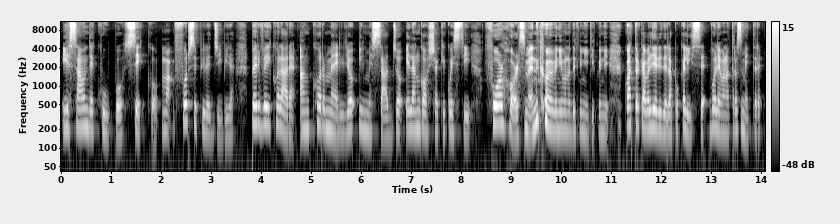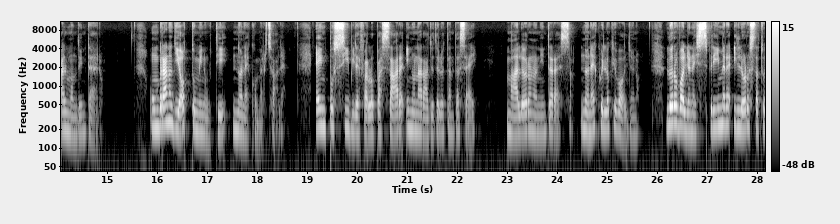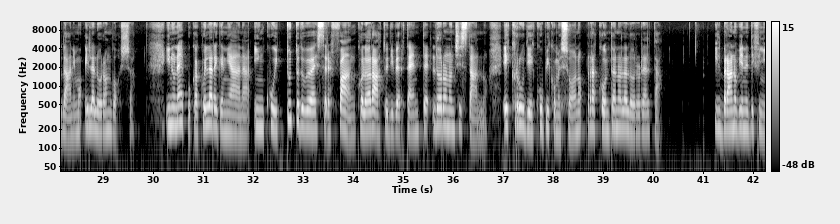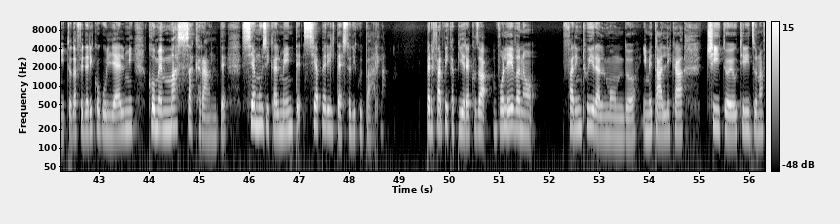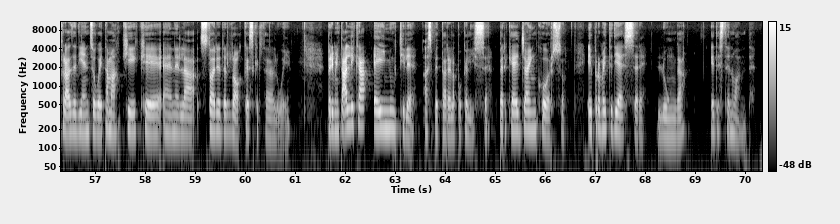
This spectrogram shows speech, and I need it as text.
Il sound è cupo, secco, ma forse più leggibile, per veicolare ancora meglio il messaggio e l'angoscia che questi Four Horsemen, come venivano definiti, quindi quattro cavalieri dell'Apocalisse, volevano trasmettere al mondo intero. Un brano di otto minuti non è commerciale. È impossibile farlo passare in una radio dell'86. Ma a loro non interessa, non è quello che vogliono. Loro vogliono esprimere il loro stato d'animo e la loro angoscia. In un'epoca, quella reganiana, in cui tutto doveva essere fun, colorato e divertente, loro non ci stanno e crudi e cupi come sono, raccontano la loro realtà. Il brano viene definito da Federico Guglielmi come massacrante, sia musicalmente sia per il testo di cui parla per farvi capire cosa volevano far intuire al mondo i Metallica, cito e utilizzo una frase di Enzo Guaitamacchi che è nella storia del rock scritta da lui. Per i Metallica è inutile aspettare l'Apocalisse perché è già in corso e promette di essere lunga ed estenuante.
